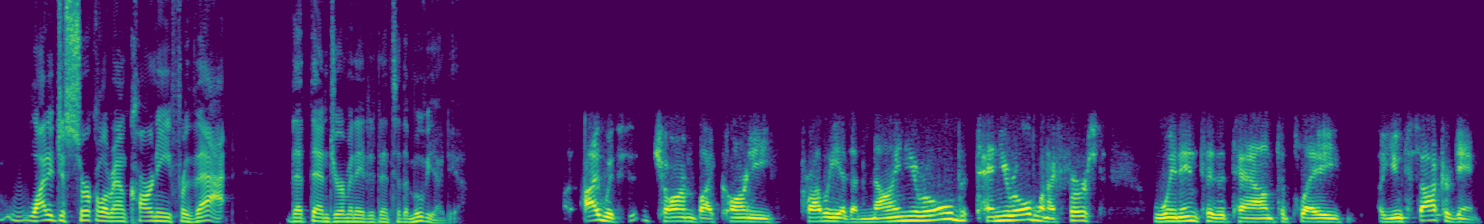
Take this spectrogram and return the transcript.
why did you circle around Kearny for that? That then germinated into the movie idea. I was charmed by Kearny probably as a nine year old, 10 year old when I first went into the town to play a youth soccer game.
